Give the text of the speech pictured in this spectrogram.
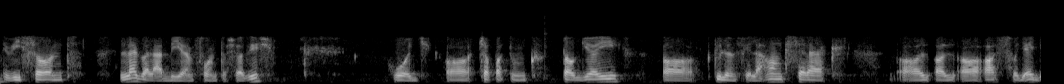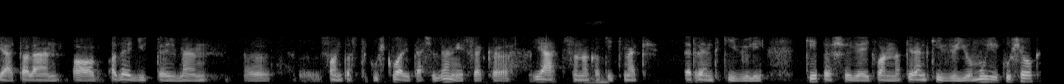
Viszont legalább ilyen fontos az is, hogy a csapatunk tagjai, a különféle hangszerek, az, az hogy egyáltalán az együttesben fantasztikus kvalitású zenészek játszanak, akiknek rendkívüli képességeik vannak, rendkívül jó muzsikusok,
